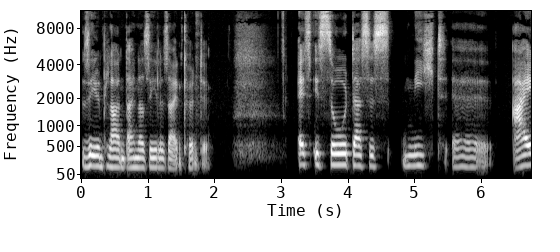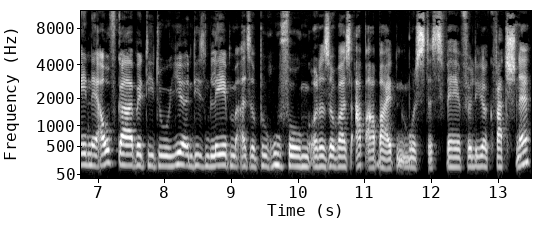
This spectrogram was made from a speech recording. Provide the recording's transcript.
Seelenplan deiner Seele sein könnte. Es ist so, dass es nicht äh, eine Aufgabe, die du hier in diesem Leben, also Berufung oder sowas, abarbeiten musst. Das wäre ja völliger Quatsch, ne?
